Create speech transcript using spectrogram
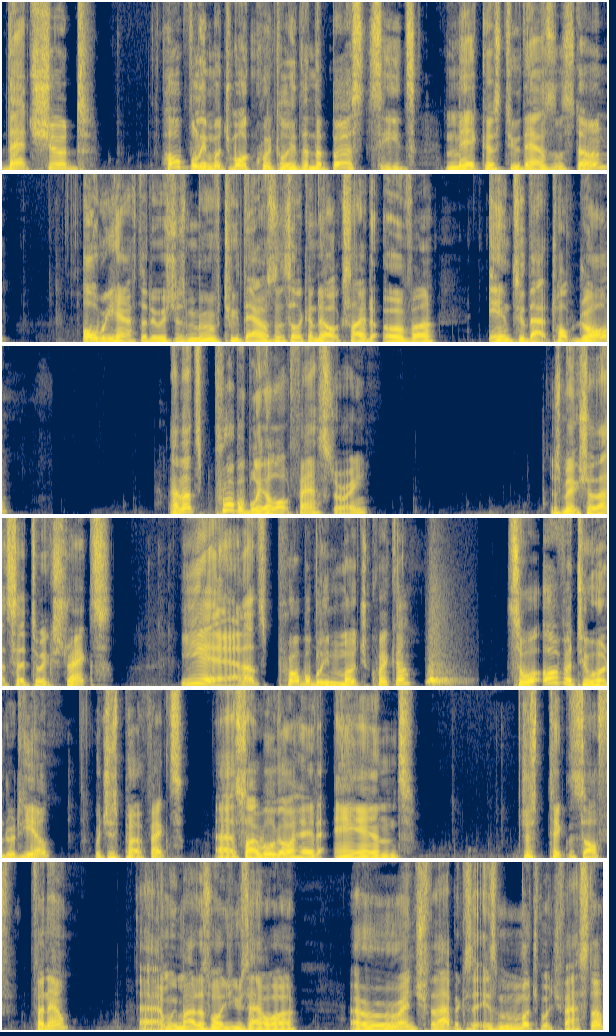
that should hopefully much more quickly than the burst seeds, make us 2,000 stone. All we have to do is just move 2,000 silicon dioxide over into that top drawer. And that's probably a lot faster, eh? Just make sure that's set to extract. Yeah, that's probably much quicker. So we're over 200 here, which is perfect. Uh, so I will go ahead and just take this off for now. Uh, and we might as well use our uh, wrench for that because it is much, much faster.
